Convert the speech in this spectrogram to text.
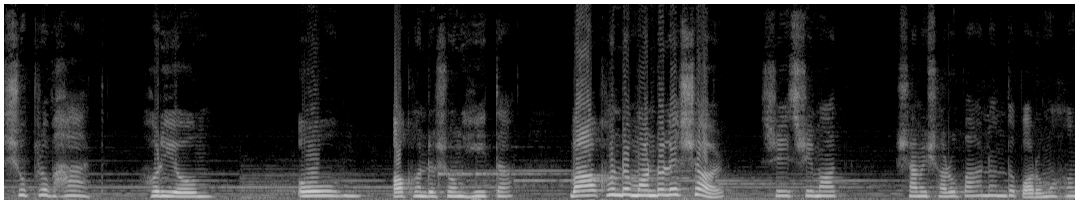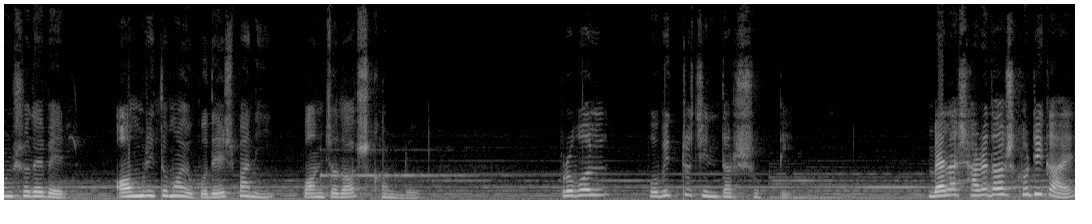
সুপ্রভাত, হরি ওম। ওম অখণ্ড সংহিতা বা অখণ্ড মণ্ডলেশ্বর শ্রী শ্রীমৎ স্বামী স্বরূপানন্দ পরমহংসদেবের অমৃতময় উপদেশবাণী পঞ্চদশ খণ্ড। প্রবল পবিত্র চিন্তার শক্তি। বেলা সাড়ে দশ ঘটিকায়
